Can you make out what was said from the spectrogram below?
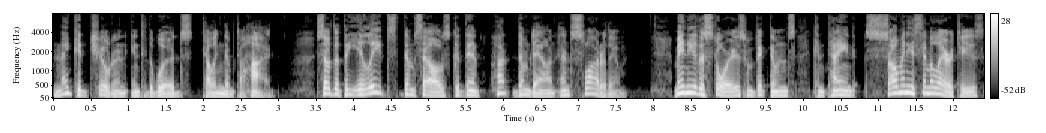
naked children into the woods, telling them to hide, so that the elites themselves could then hunt them down and slaughter them. Many of the stories from victims contained so many similarities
